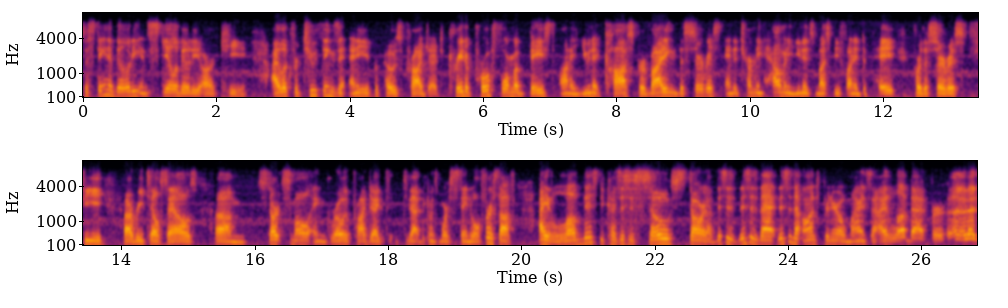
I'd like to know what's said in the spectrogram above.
Sustainability and scalability are key. I look for two things in any proposed project. Create a pro forma based on a unit cost, providing the service and determining how many units must be funded to pay for the service, fee, uh, retail sales. Um, start small and grow the project to that becomes more sustainable. First off, I love this because this is so startup. This is this is that this is the entrepreneurial mindset. I love that for uh, that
